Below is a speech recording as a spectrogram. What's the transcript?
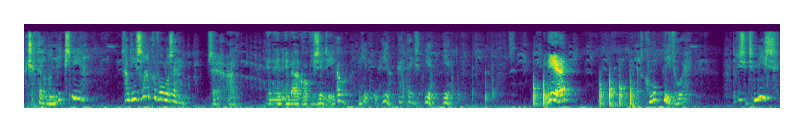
Hij zegt helemaal niks meer. Zou hij in slaap gevallen zijn? Zeg, Aal, in, in, in welk hokje zit hij? Oh, hier, hier, kijk deze. Hier, hier. Meneer? Het klopt niet hoor. Er is iets mis.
